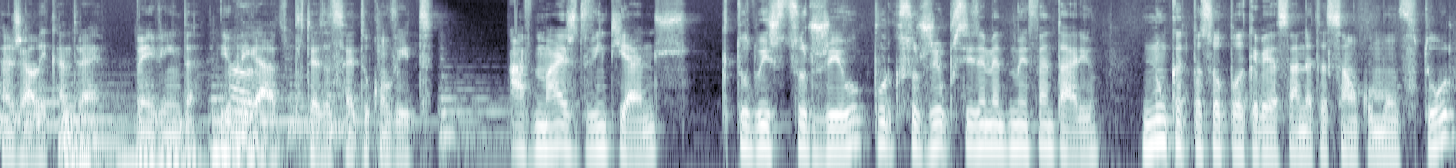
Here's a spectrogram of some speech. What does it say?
Angélica André, bem-vinda e obrigado por teres aceito o convite. Há mais de 20 anos que tudo isto surgiu porque surgiu precisamente no infantário. Nunca te passou pela cabeça a natação como um futuro?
